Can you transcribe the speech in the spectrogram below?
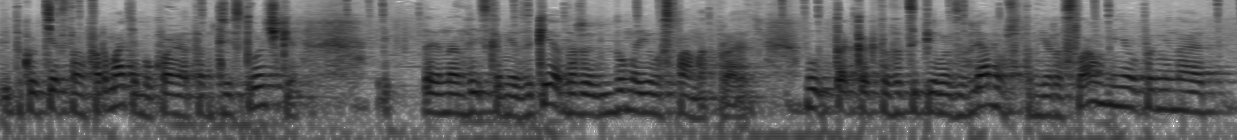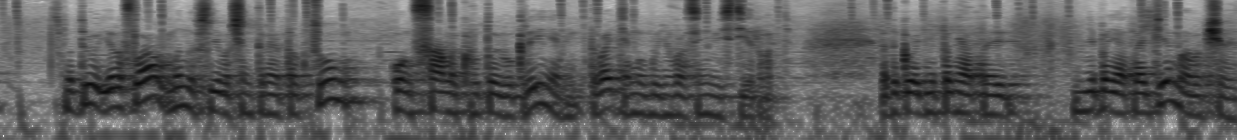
и такой в текстовом формате, буквально там три строчки на английском языке, я даже думаю его в спам отправить. Ну, так как-то зацепилось взглядом, что там Ярослав меня упоминает. Смотрю, Ярослав, мы нашли ваш интернет-аукцион, он самый крутой в Украине, давайте мы будем вас инвестировать. Это такая непонятная, непонятная тема вообще,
